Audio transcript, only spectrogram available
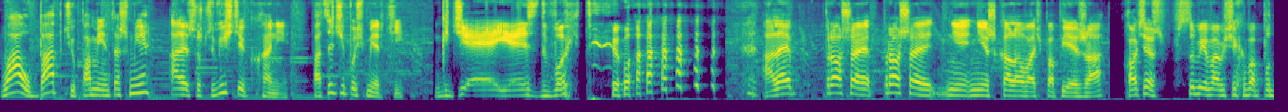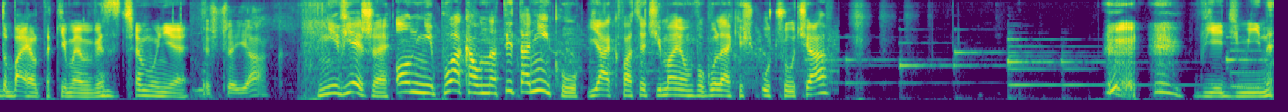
Wow, babciu, pamiętasz mnie? Ależ oczywiście, kochani. Faceci po śmierci. Gdzie jest Wojtyła? Ale proszę, proszę nie, nie szkalować papieża. Chociaż w sumie wam się chyba podobają takie memy, więc czemu nie? Jeszcze jak? Nie wierzę, on nie płakał na Titaniku. Jak faceci mają w ogóle jakieś uczucia? Wiedźminek.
